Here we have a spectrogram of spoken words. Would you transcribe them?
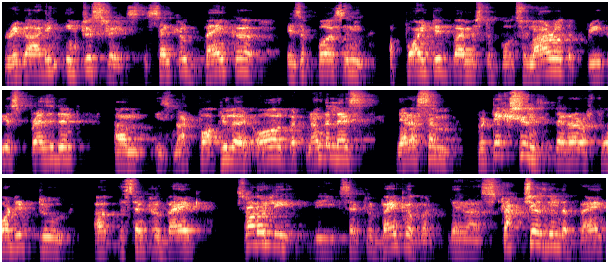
regarding interest rates. The central banker is a person appointed by Mr. Bolsonaro, the previous president. Um, is not popular at all, but nonetheless, there are some protections that are afforded to uh, the central bank. It's not only the central banker, but there are structures in the bank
